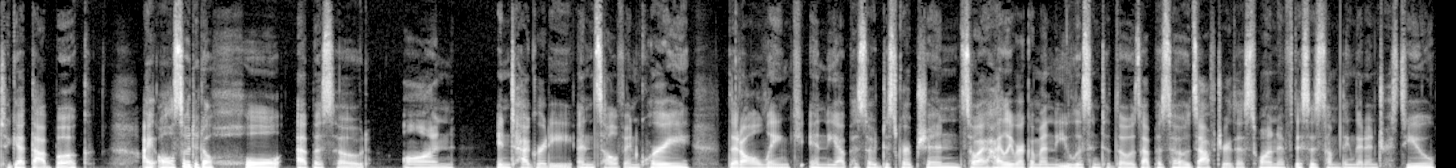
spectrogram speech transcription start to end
to get that book. I also did a whole episode on integrity and self inquiry that I'll link in the episode description. So I highly recommend that you listen to those episodes after this one if this is something that interests you,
